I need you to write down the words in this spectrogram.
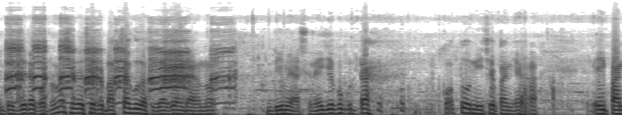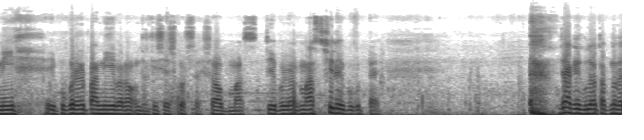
এটা যেটা ঘটনা সেটা হচ্ছে বাচ্চাগুলো আছে, যার কারণে এখনও ডিমে আসে না। এই যে পুকুরটা, কত নিচে পানি এই পানি, এই পুকুরের পানি এবার আমাদেরকে শেষ করছে। সব মাছ, যে পরিমাণ মাছ ছিল এই পুকুরটায়। যাক, এগুলো তো আপনারা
